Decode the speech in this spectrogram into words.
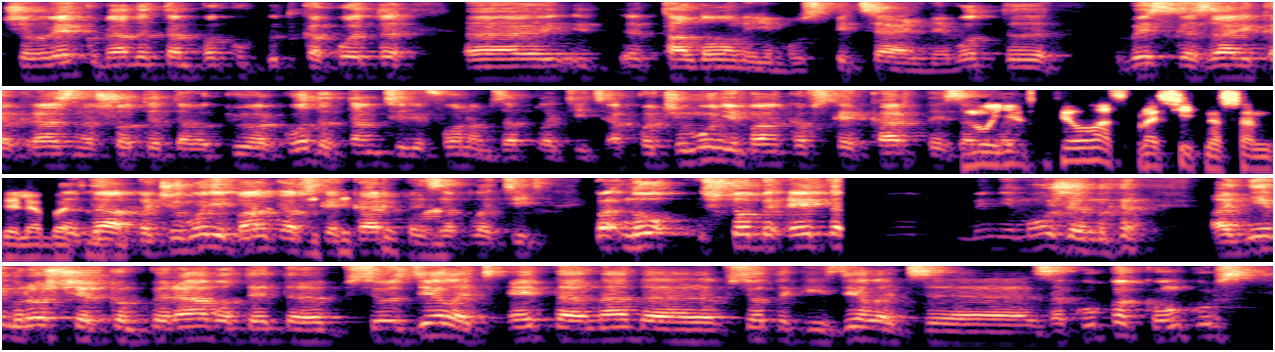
человеку надо там покупать какой-то э, талон ему специальный. Вот э, вы сказали как раз насчет этого QR-кода, там телефоном заплатить. А почему не банковской картой заплатить? Ну, я хотел вас спросить, на самом деле, об этом. Да, почему не банковской картой заплатить? Ну, чтобы это мы не можем одним росчерком пера вот это все сделать. Это надо все-таки сделать закупок, конкурс,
